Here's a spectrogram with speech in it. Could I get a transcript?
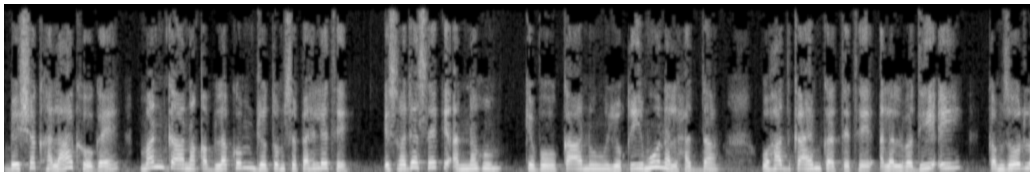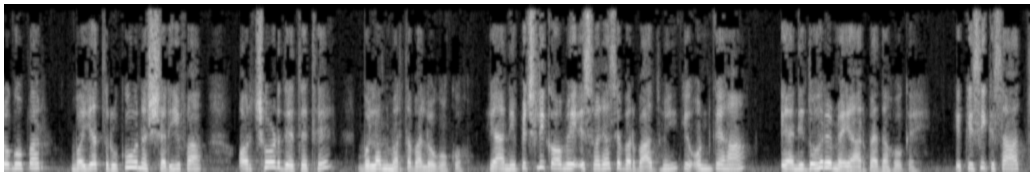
بے شک ہلاک ہو گئے۔ من کا نہ قبل کم جو تم سے پہلے تھے۔ اس وجہ سے کہ ان کہ وہ کانو یقین الحدا وہ حد قائم کرتے تھے۔ الودی کمزور لوگوں پر۔ و یت رکون شریفا اور چھوڑ دیتے تھے بلند مرتبہ لوگوں کو۔ یعنی پچھلی قومی اس وجہ سے برباد ہوئی کہ ان کے یہاں یعنی دوہرے معیار پیدا ہو گئے۔ کہ کسی کے ساتھ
